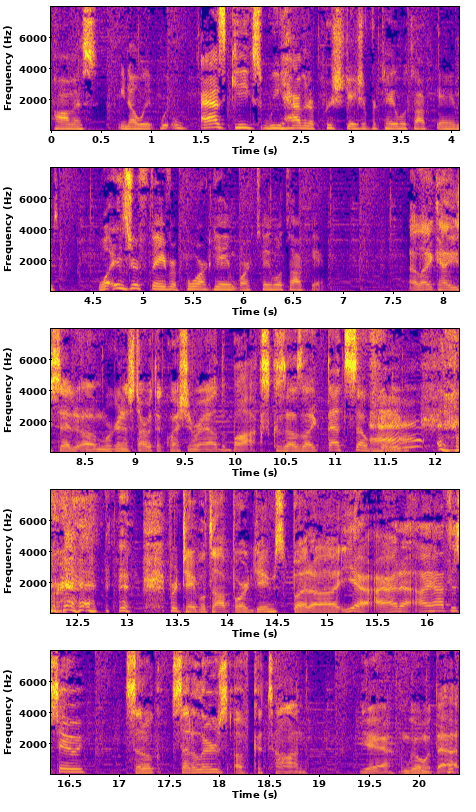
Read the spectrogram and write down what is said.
Thomas, you know, we, we, as geeks, we have an appreciation for tabletop games. What is your favorite board game or tabletop game? I like how you said um, we're going to start with a question right out of the box because I was like, that's so fitting Ah? for, for tabletop board games. But uh, yeah, I, I have to say, Settle, Settlers of Catan. Yeah, I'm going with that.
